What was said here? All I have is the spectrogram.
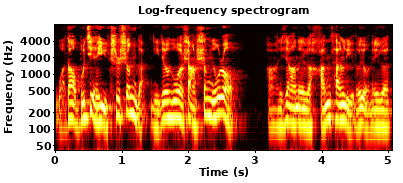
我倒不介意吃生的，你就给我上生牛肉啊！你像那个韩餐里头有那个。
